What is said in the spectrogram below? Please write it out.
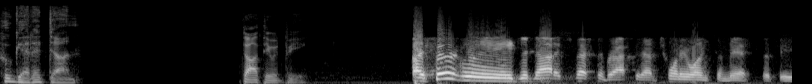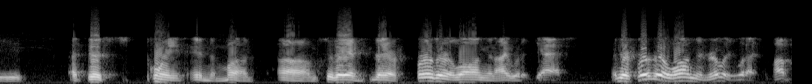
who get it done. Thought they would be. I certainly did not expect Nebraska to have 21 commits at the at this point in the month. Um, so they have, they're further along than I would have guessed and they're further along than really what I covered.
